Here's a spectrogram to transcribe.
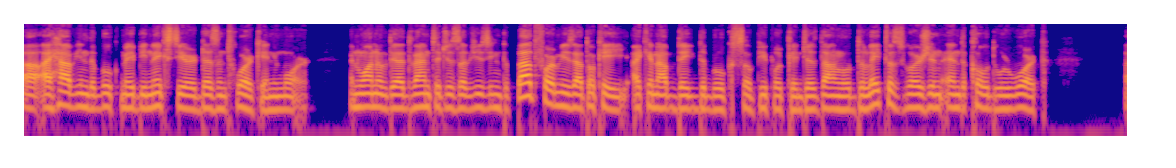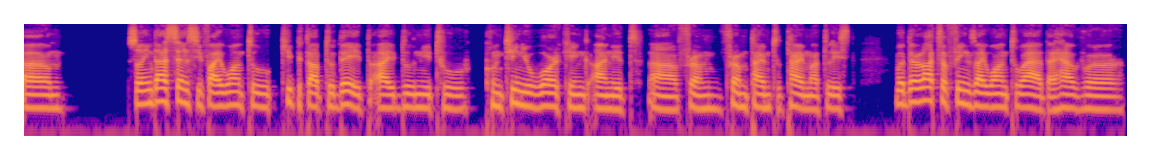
uh, I have in the book maybe next year doesn't work anymore. And one of the advantages of using the platform is that, okay, I can update the book so people can just download the latest version and the code will work. Um, so, in that sense, if I want to keep it up to date, I do need to continue working on it uh, from from time to time at least. But there are lots of things I want to add. I have a,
